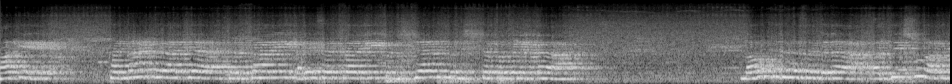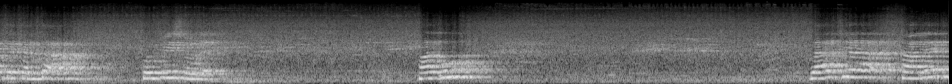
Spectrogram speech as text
ಹಾಗೆ ಕರ್ನಾಟಕ ರಾಜ್ಯ ಸರ್ಕಾರಿ ಅರೆ ಸರ್ಕಾರಿ ಪರಿಶಿಷ್ಟ ಪರಿಶಿಷ್ಟ ಪಂಗಡಗಳ ನೌಕರರ ಸಂಘದ ಅಧ್ಯಕ್ಷರು ಆಗಿರ್ತಕ್ಕಂಥ ಕೊಟ್ರೇಶ್ ಹಾಗೂ ರಾಜ್ಯ ಕಾರ್ಯದರ್ಶಿಯಾಗಿರ್ತಕ್ಕಂಥ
